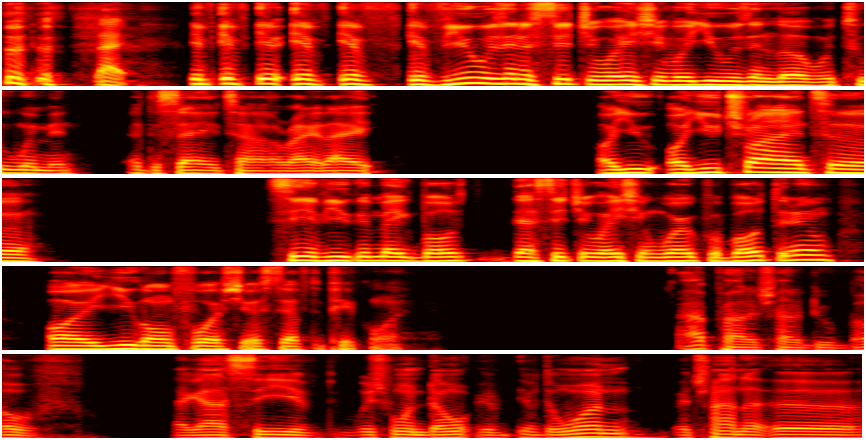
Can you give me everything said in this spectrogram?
Like if if if if if if you was in a situation where you was in love with two women at the same time, right? Like, are you are you trying to see if you can make both that situation work for both of them, or are you gonna force yourself to pick one? I'd probably try to do both. Like I see if which one don't. If, if the one we're trying to, uh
